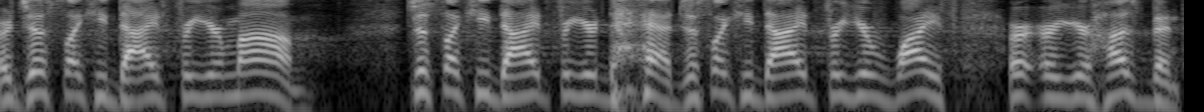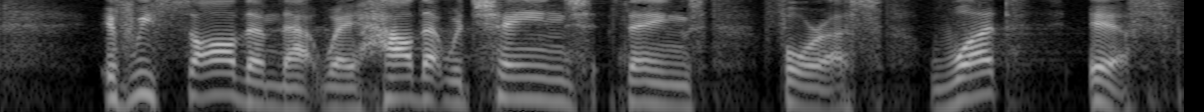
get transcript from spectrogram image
or just like he died for your mom, just like he died for your dad, just like he died for your wife or, or your husband, if we saw them that way, how that would change things for us. What if?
